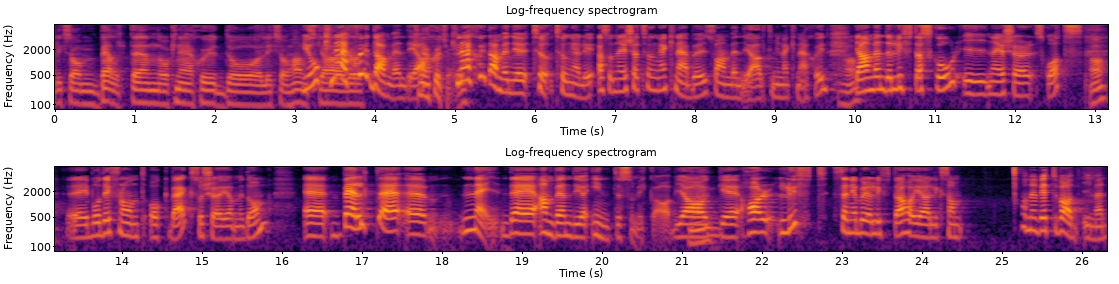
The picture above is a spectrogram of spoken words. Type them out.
liksom, bälten och knäskydd och liksom, handskar. Jo, knäskydd och... använder jag. Knäskydd, knäskydd använder jag tu- tunga ly- Alltså när jag kör tunga knäböj så använder jag alltid mina knäskydd. Jag använder lyfta skor i, när jag kör squats. Ja. Eh, både i front och back så kör jag med dem. Eh, bälte, eh, nej, det använder jag inte så mycket av. Jag eh, har lyft, sen jag började lyfta har jag liksom Ja men vet du vad Imen?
